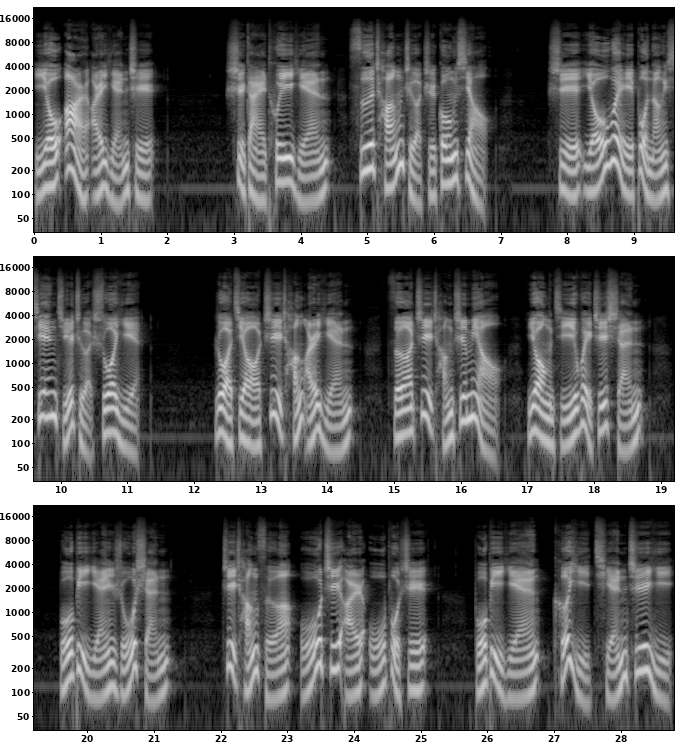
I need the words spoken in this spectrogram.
由二而言之。是盖推言思成者之功效，是犹未不能先觉者说也。若就至诚而言，则至诚之妙，用即谓之神，不必言如神。至诚则无知而无不知，不必言可以前知矣。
